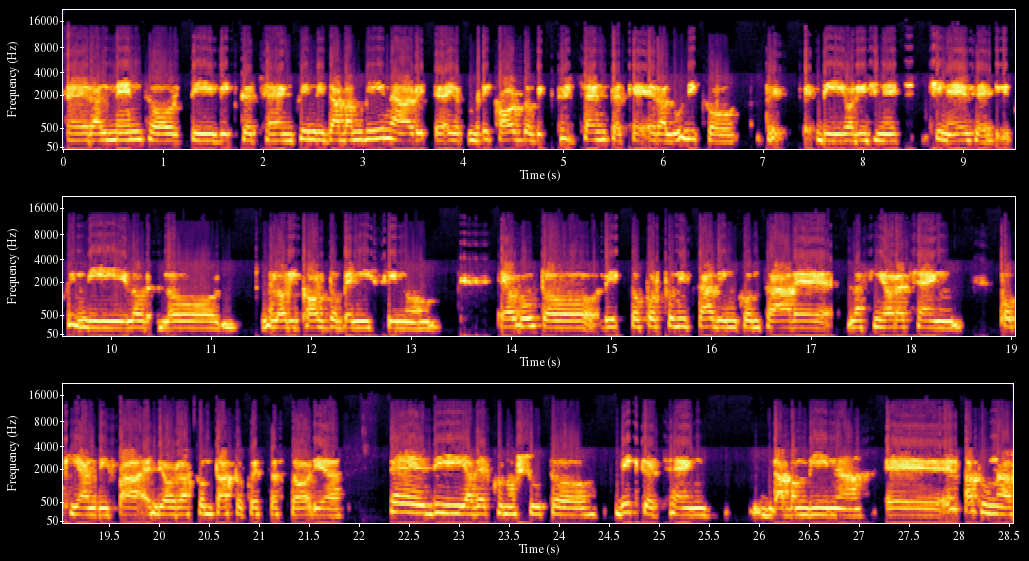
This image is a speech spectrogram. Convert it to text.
era il mentor di Victor Cheng, quindi da bambina eh, ricordo Victor Cheng perché era l'unico di origine cinese, quindi lo, lo, me lo ricordo benissimo. E ho avuto l'opportunità di incontrare la signora Cheng pochi anni fa e gli ho raccontato questa storia e di aver conosciuto Victor Cheng da bambina e è stato una,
